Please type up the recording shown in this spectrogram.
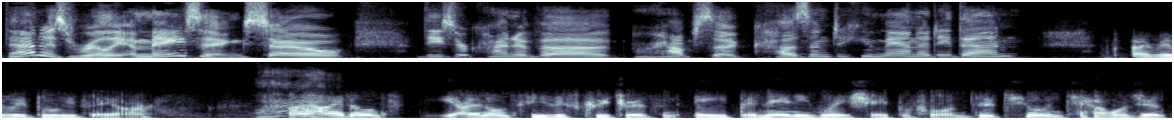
that is really amazing. So these are kind of a perhaps a cousin to humanity then. I really believe they are. Wow. I, I don't see I don't see this creature as an ape in any way, shape, or form. They're too intelligent.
